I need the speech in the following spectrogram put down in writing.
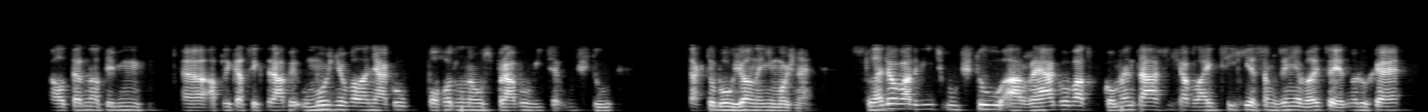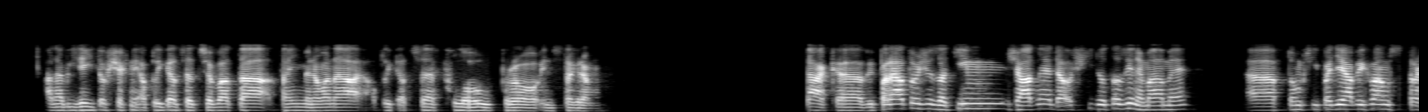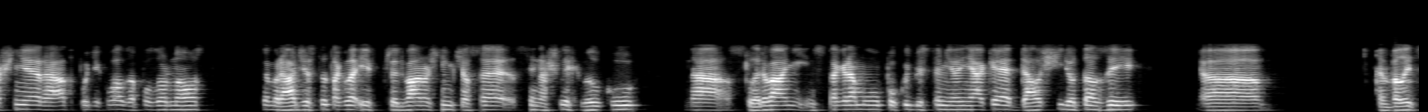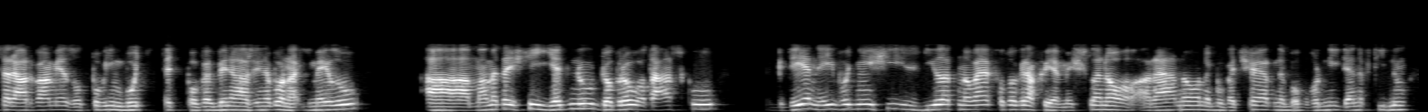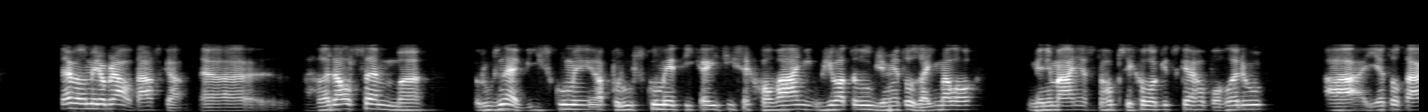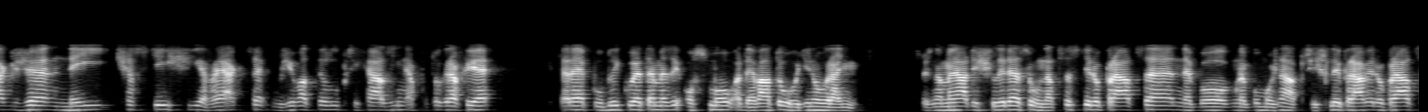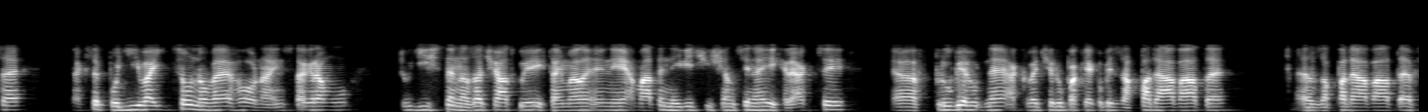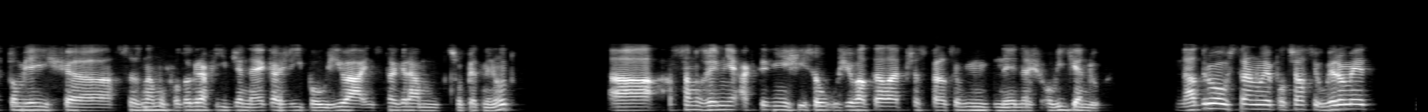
alternativní Eh, aplikaci, která by umožňovala nějakou pohodlnou zprávu více účtů, tak to bohužel není možné. Sledovat víc účtů a reagovat v komentářích a v lajcích je samozřejmě velice jednoduché a nabízejí to všechny aplikace, třeba ta, ta jmenovaná aplikace Flow pro Instagram. Tak, eh, vypadá to, že zatím žádné další dotazy nemáme. Eh, v tom případě já bych vám strašně rád poděkoval za pozornost jsem rád, že jste takhle i v předvánočním čase si našli chvilku na sledování Instagramu. Pokud byste měli nějaké další dotazy, uh, velice rád vám je zodpovím buď teď po webináři nebo na e-mailu. A máme tady ještě jednu dobrou otázku. Kdy je nejvhodnější sdílet nové fotografie? Myšleno ráno nebo večer nebo vhodný den v týdnu? To je velmi dobrá otázka. Hledal jsem různé výzkumy a průzkumy týkající se chování uživatelů, že mě to zajímalo minimálně z toho psychologického pohledu. A je to tak, že nejčastější reakce uživatelů přichází na fotografie, které publikujete mezi 8 a 9 hodinou raní. Což znamená, když lidé jsou na cestě do práce nebo, nebo možná přišli právě do práce, tak se podívají, co nového na Instagramu, tudíž jste na začátku jejich timeliny a máte největší šanci na jejich reakci. Eh, v průběhu dne a k večeru pak jakoby zapadáváte, eh, zapadáváte v tom jejich eh, seznamu fotografií, že ne každý používá Instagram co pět minut. A samozřejmě aktivnější jsou uživatelé přes pracovní dny než o víkendu. Na druhou stranu je potřeba si uvědomit,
